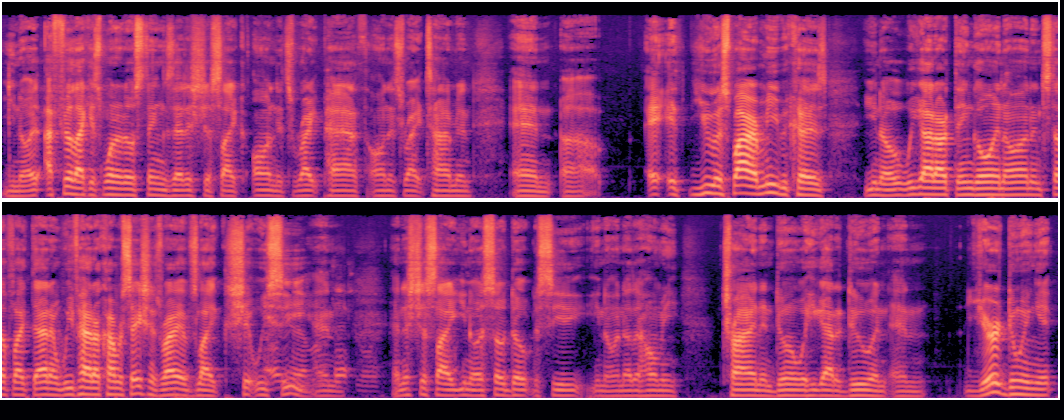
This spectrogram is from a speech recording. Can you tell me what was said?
you know, I feel like it's one of those things that it's just like on its right path, on its right timing, and uh, it, it you inspire me because you know we got our thing going on and stuff like that, and we've had our conversations, right? It's like shit we Oh, see, yeah, and definitely. and it's just like you know, it's so dope to see you know another homie trying and doing what he got to do, and and you're doing it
